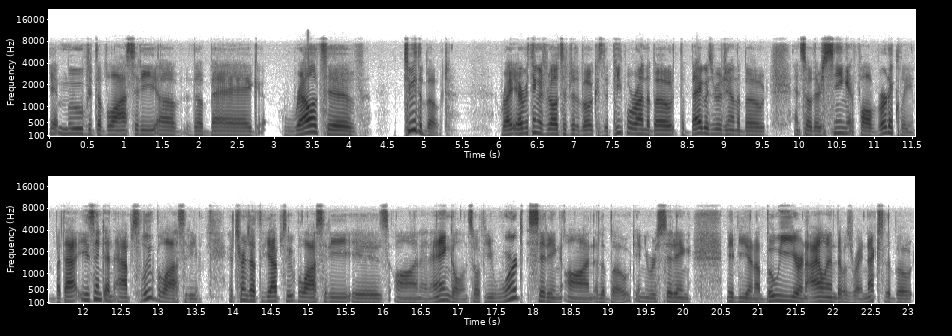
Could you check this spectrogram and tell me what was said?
it moved at the velocity of the bag relative to the boat, right? Everything was relative to the boat because the people were on the boat, the bag was originally on the boat, and so they're seeing it fall vertically. But that isn't an absolute velocity. It turns out that the absolute velocity is on an angle. And so if you weren't sitting on the boat and you were sitting maybe on a buoy or an island that was right next to the boat,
